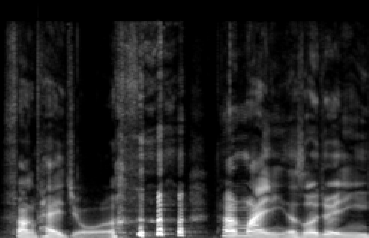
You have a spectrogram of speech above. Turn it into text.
放太久了。他卖你的时候就已经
